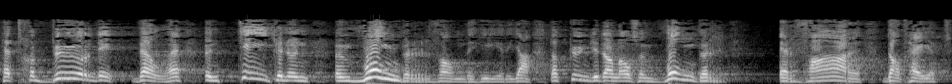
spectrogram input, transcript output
Het gebeurde wel, hè. Een teken, een, een wonder van de Heer. Ja, dat kun je dan als een wonder ervaren, dat Hij het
